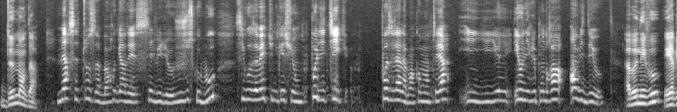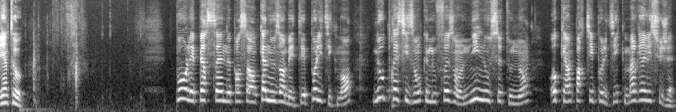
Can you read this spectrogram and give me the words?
deux mandats. Merci à tous d'avoir regardé cette vidéo jusqu'au bout. Si vous avez une question politique, posez-la là-bas en commentaire et on y répondra en vidéo. Abonnez-vous et à bientôt Pour les personnes ne pensant qu'à nous embêter politiquement, nous précisons que nous faisons ni nous soutenons aucun parti politique malgré les sujets.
